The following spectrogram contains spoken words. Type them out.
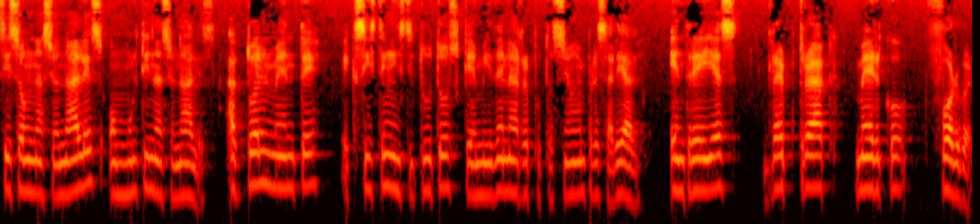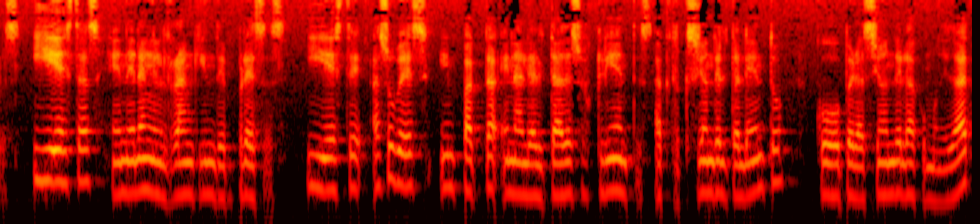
si son nacionales o multinacionales. Actualmente existen institutos que miden la reputación empresarial, entre ellas RepTrack, Merco, Forbes, y estas generan el ranking de empresas y este a su vez impacta en la lealtad de sus clientes, atracción del talento, cooperación de la comunidad,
